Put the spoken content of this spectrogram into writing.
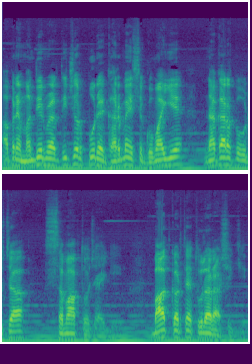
अपने मंदिर में रख दीजिए और पूरे घर में इसे घुमाइए। नकारात्मक ऊर्जा समाप्त हो जाएगी। बात करते हैं तुला राशि की।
